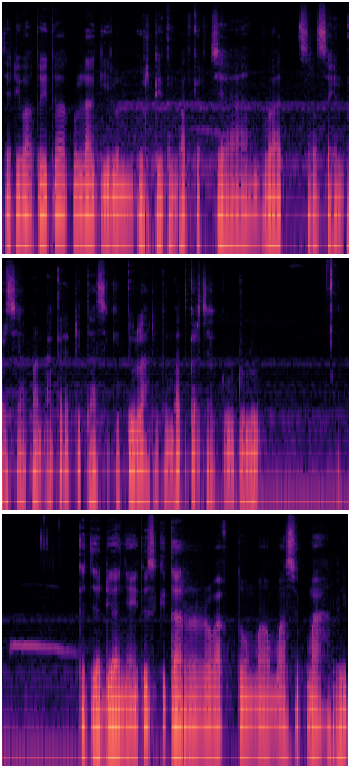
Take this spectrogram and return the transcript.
Jadi waktu itu aku lagi lembur di tempat kerja buat selesaiin persiapan akreditasi gitulah di tempat kerjaku dulu. Kejadiannya itu sekitar waktu mau masuk maghrib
